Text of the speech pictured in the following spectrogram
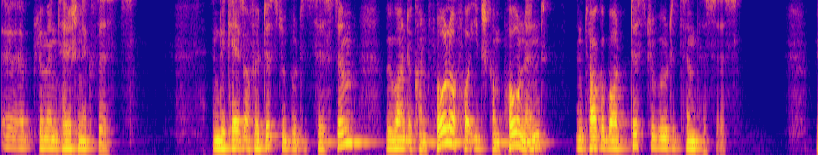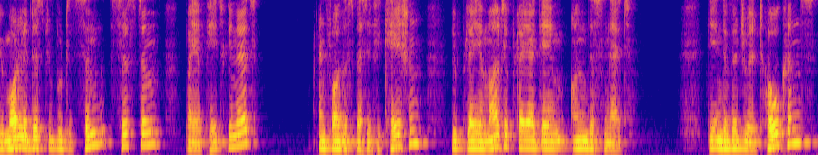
implementation exists. In the case of a distributed system, we want a controller for each component and talk about distributed synthesis. We model a distributed system by a PetriNet, and for the specification, we play a multiplayer game on this net. The individual tokens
